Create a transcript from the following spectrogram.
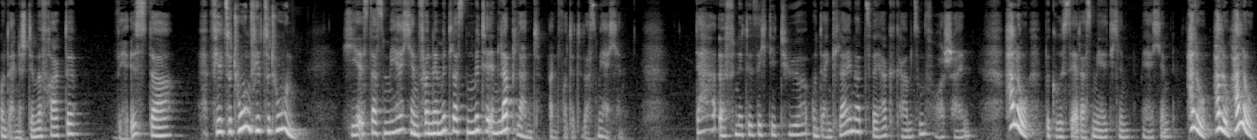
und eine Stimme fragte Wer ist da? Viel zu tun, viel zu tun. Hier ist das Märchen von der mittlersten Mitte in Lappland, antwortete das Märchen. Da öffnete sich die Tür und ein kleiner Zwerg kam zum Vorschein. Hallo, begrüßte er das Mädchen, Märchen. Hallo, hallo, hallo.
